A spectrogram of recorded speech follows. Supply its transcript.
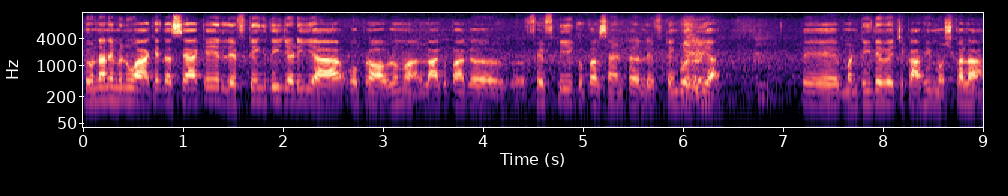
ਤੇ ਉਹਨਾਂ ਨੇ ਮੈਨੂੰ ਆ ਕੇ ਦੱਸਿਆ ਕਿ ਲਿਫਟਿੰਗ ਦੀ ਜਿਹੜੀ ਆ ਉਹ ਪ੍ਰੋਬਲਮ ਆ, ਲਗਭਗ 50% ਲਿਫਟਿੰਗ ਹੋਈ ਆ ਤੇ ਮੰਡੀ ਦੇ ਵਿੱਚ ਕਾਫੀ ਮੁਸ਼ਕਲ ਆ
